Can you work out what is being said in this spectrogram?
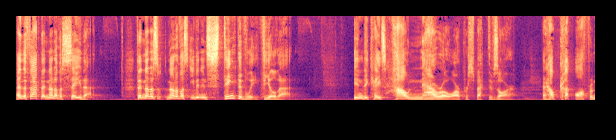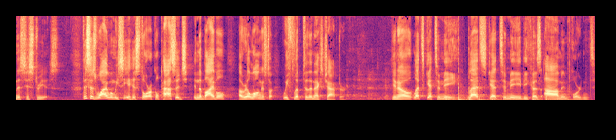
And the fact that none of us say that, that none of, us, none of us even instinctively feel that indicates how narrow our perspectives are and how cut off from this history is. This is why when we see a historical passage in the Bible, a real long story, we flip to the next chapter. You know, let's get to me. Let's get to me because I'm important.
